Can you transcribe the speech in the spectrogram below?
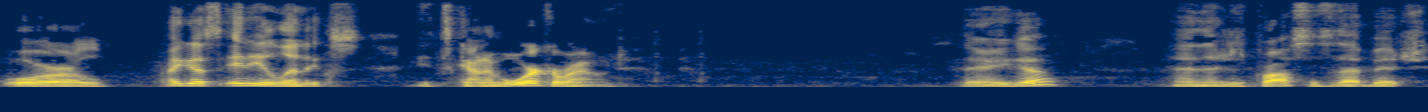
or I guess any Linux. It's kind of a workaround. There you go. And then just process that bitch.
